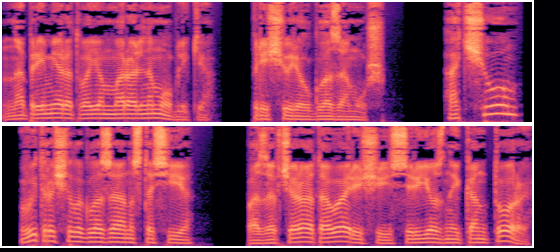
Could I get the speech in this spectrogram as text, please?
«Например, о твоем моральном облике», — прищурил глаза муж. «О чем?» — вытаращила глаза Анастасия. «Позавчера товарищи из серьезной конторы»,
